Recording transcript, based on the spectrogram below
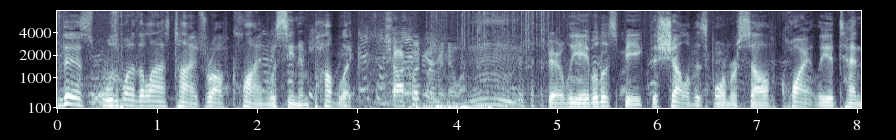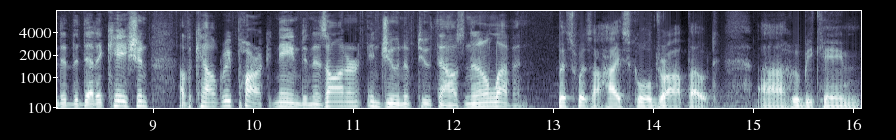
This was one of the last times Ralph Klein was seen in public. Chocolate or vanilla? Mm. Barely able to speak, the shell of his former self quietly attended the dedication of a Calgary park named in his honor in June of 2011. This was a high school dropout uh, who became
